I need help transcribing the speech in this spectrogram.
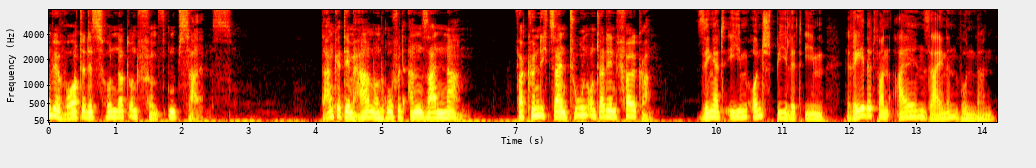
Hören wir Worte des 105. Psalms. Danket dem Herrn und rufet an seinen Namen. Verkündigt sein Tun unter den Völkern. Singet ihm und spielet ihm, redet von allen seinen Wundern.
